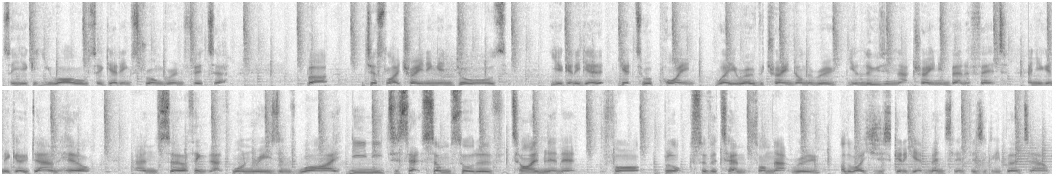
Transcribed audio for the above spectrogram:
So you, get, you are also getting stronger and fitter. But just like training indoors, you're going to get, get to a point where you're overtrained on the route, you're losing that training benefit, and you're going to go downhill. And so I think that's one reason why you need to set some sort of time limit for blocks of attempts on that route. Otherwise, you're just going to get mentally and physically burnt out.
